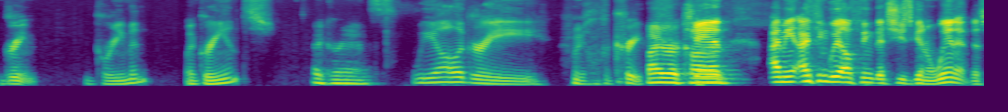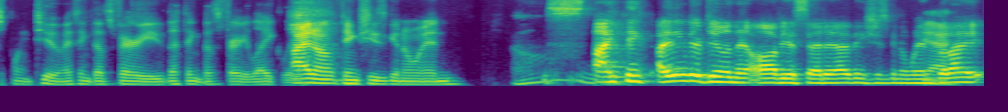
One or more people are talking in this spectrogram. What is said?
Agree, agreement, agreements. agreements. We all agree. We all agree. By Ricard, Shan- I mean, I think we all think that she's going to win at this point too. I think that's very. I think that's very likely. I don't think she's gonna win. Oh. I think I think they're doing the obvious edit. I think she's going to win, Yeah. but I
